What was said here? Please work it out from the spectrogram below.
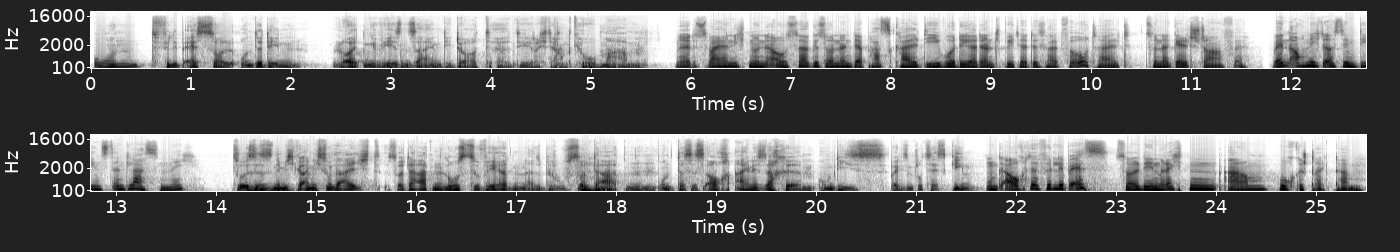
Und Philipp S. soll unter den Leuten gewesen sein, die dort äh, die rechte Hand gehoben haben. Ja, das war ja nicht nur eine Aussage, sondern der Pascal D. wurde ja dann später deshalb verurteilt zu einer Geldstrafe. Wenn auch nicht aus dem Dienst entlassen, nicht? So ist es nämlich gar nicht so leicht, Soldaten loszuwerden, also Berufssoldaten. Mhm. Und das ist auch eine Sache, um die es bei diesem Prozess ging. Und auch der Philipp S. soll den rechten Arm hochgestreckt haben.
